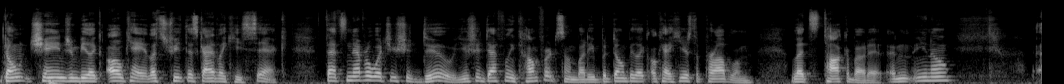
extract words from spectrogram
don't change and be like, okay, let's treat this guy like he's sick. That's never what you should do. You should definitely comfort somebody, but don't be like, okay, here's the problem. Let's talk about it. And, you know,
